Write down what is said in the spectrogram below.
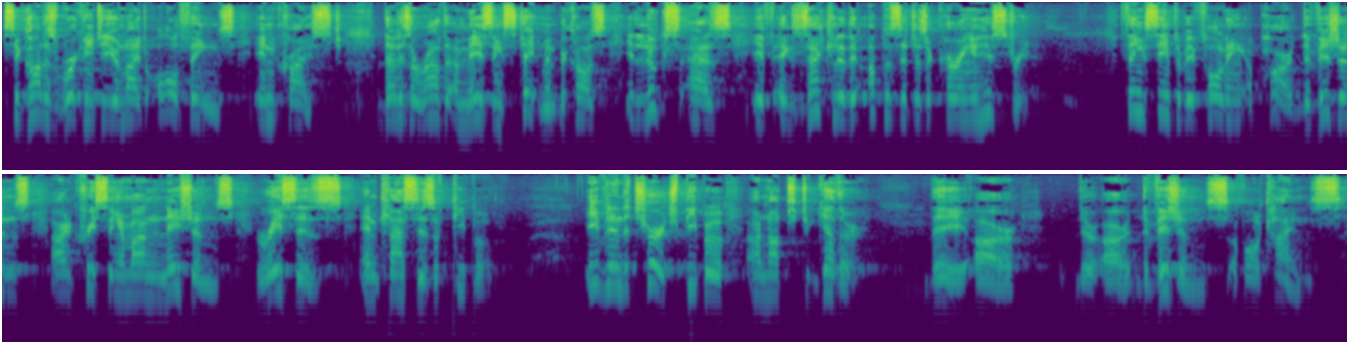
See, God is working to unite all things in Christ. That is a rather amazing statement because it looks as if exactly the opposite is occurring in history. Things seem to be falling apart. Divisions are increasing among nations, races, and classes of people. Even in the church, people are not together. They are, there are divisions of all kinds.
